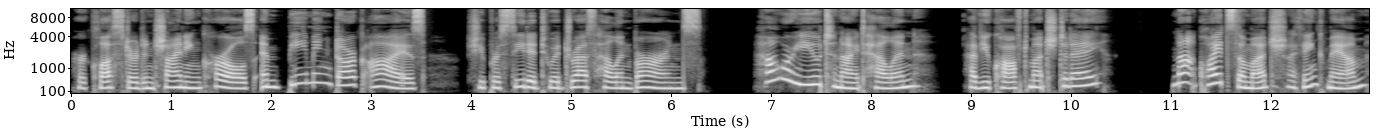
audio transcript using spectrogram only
her clustered and shining curls, and beaming dark eyes, she proceeded to address Helen Burns. How are you tonight, Helen? Have you coughed much today? Not quite so much, I think, ma'am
